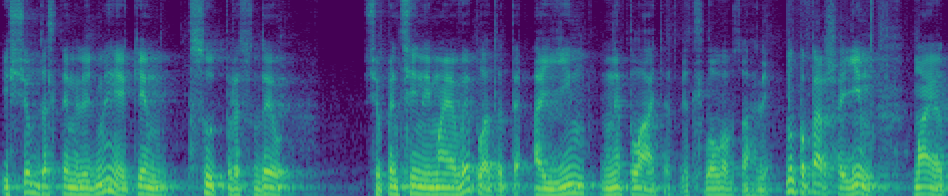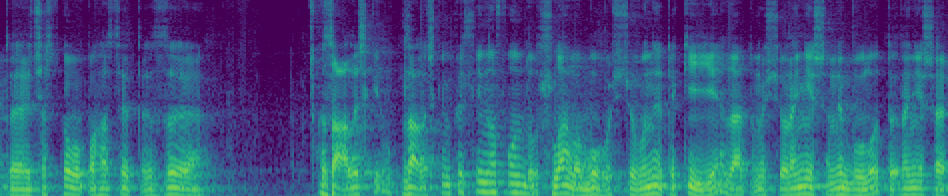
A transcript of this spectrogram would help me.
і що буде з тими людьми, яким суд присудив, що пенсійний має виплатити, а їм не платять від слова взагалі. Ну, по-перше, їм мають е, частково погасити з залишків, залишків пенсійного фонду. Слава Богу, що вони такі є, да, тому що раніше не було. То раніше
